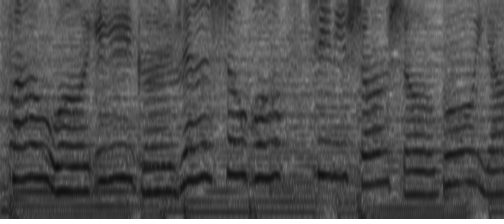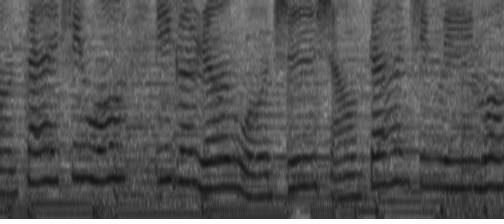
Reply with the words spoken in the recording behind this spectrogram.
放我一个人生活，请你双手不要再紧握。一个人我至少干净利落，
